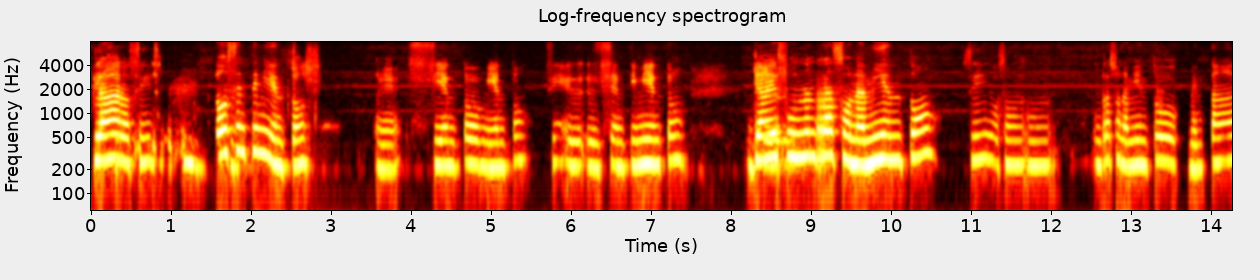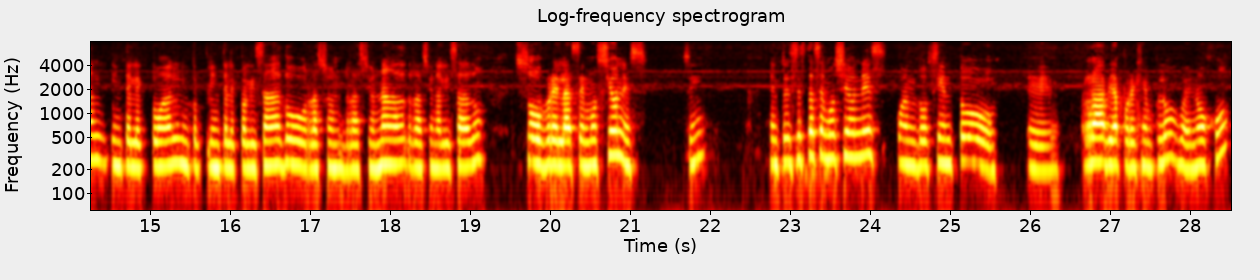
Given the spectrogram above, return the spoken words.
Claro, sí. Los sentimientos, eh, siento, miento, ¿sí? el, sentimiento ya es un razonamiento, ¿sí? O sea, un, razonamiento mental, intelectual, intelectualizado, racional, racionalizado sobre las emociones, ¿sí? Entonces, estas emociones, cuando siento eh, rabia, por ejemplo, o enojo.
